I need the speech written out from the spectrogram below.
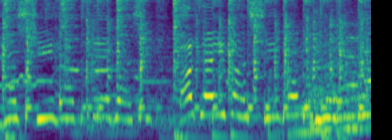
হাসি হাতে বাসি বাজাই বাসি বন্ধু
